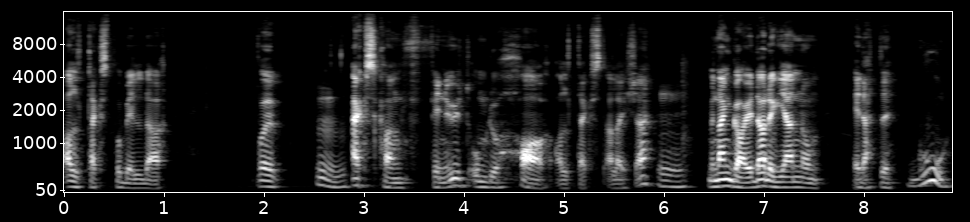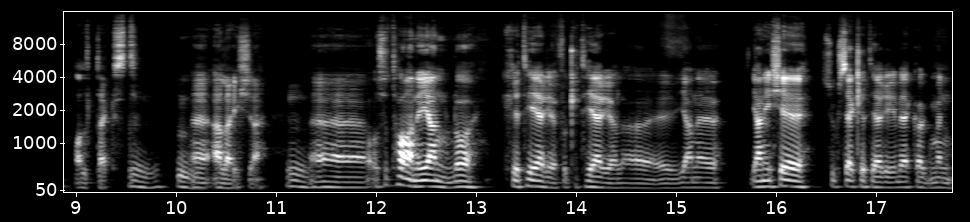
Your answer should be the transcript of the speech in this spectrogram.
all tekst på bilder. For Mm. X kan finne ut om du har alttekst eller ikke, Mm. men den guider deg gjennom er dette god alttekst Mm. eh, eller ikke. Mm. Eh, og så tar han igjennom da kriterier for kriterier, eller eh, gjerne, gjerne ikke suksesskriterier i VKG, men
